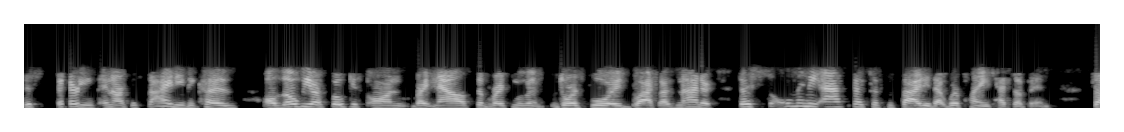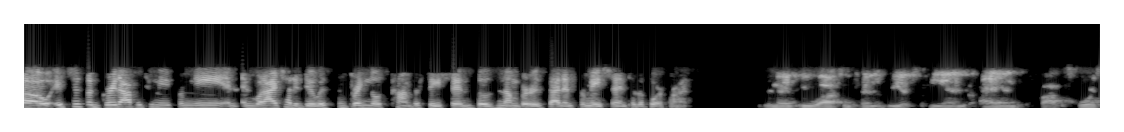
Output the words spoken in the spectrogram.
disparities in our society because although we are focused on right now civil rights movement, George Floyd, Black Lives Matter, there's so many aspects of society that we're playing catch up in. So it's just a great opportunity for me. And, and what I try to do is to bring those conversations, those numbers, that information to the forefront. Renee P. Washington of ESPN and Fox Sports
